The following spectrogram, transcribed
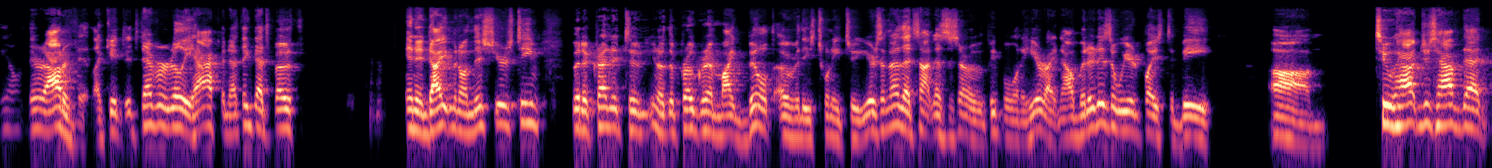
you know, they're out of it. Like it, it's never really happened. I think that's both an indictment on this year's team, but a credit to you know the program Mike built over these 22 years. I know that's not necessarily what people want to hear right now, but it is a weird place to be. Um, to have just have that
